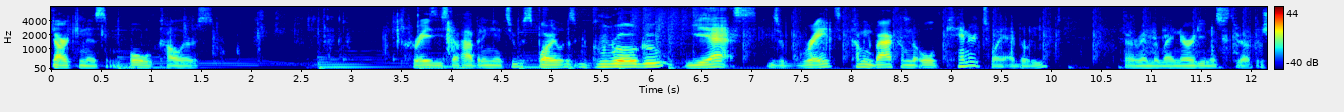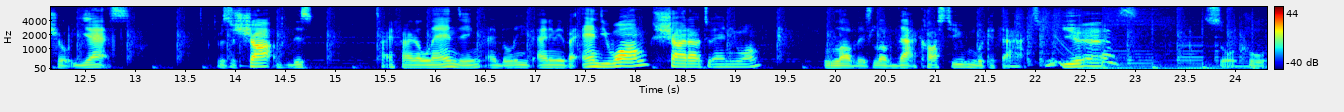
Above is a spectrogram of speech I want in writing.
darkness and bold colors. Crazy stuff happening here too. Spoilers. Grogu. Yes, these are great. Coming back from the old Kenner toy, I believe. If I remember my nerdiness throughout the show. Yes. There was a shot of this TIE fighter landing, I believe, animated by Andy Wong. Shout out to Andy Wong. Love this. Love that costume. Look at that. Yes. So cool.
